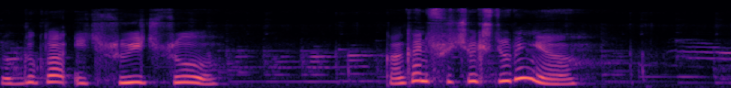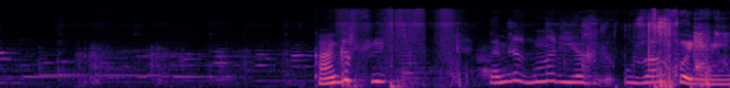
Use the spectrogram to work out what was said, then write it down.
Yok yok lan iç su iç su. Kanka hani su içmek istiyordun ya. Kanka su Ben biraz bunları ya, uzağa koyayım en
